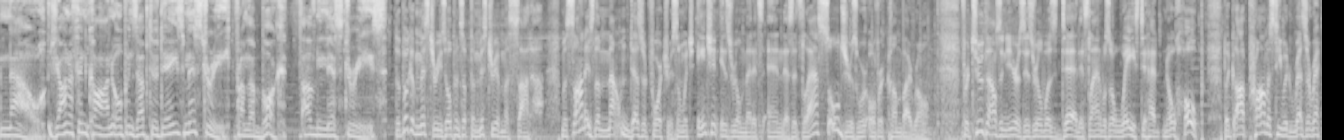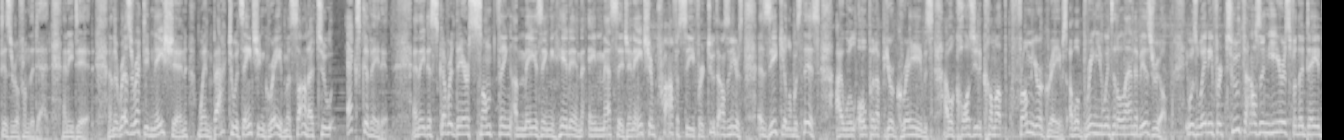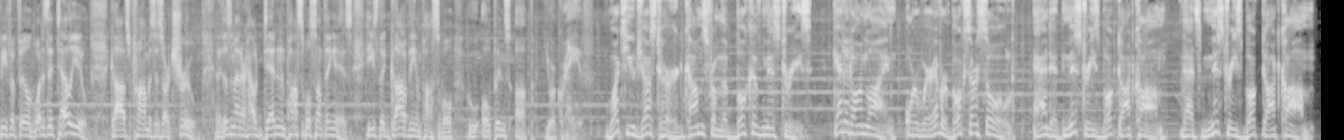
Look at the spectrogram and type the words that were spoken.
And now, Jonathan Cahn opens up today's mystery from the Book of Mysteries. The Book of Mysteries opens up the mystery of Masada. Masada is the mountain desert fortress on which ancient Israel met its end as its last soldiers were overcome by Rome. For 2,000 years, Israel was dead. Its land was a waste. It had no hope. But God promised He would resurrect Israel from the dead, and He did. And the resurrected nation went back to its ancient grave, Masada, to excavate it. And they discovered there something amazing hidden, a message, an ancient prophecy for 2,000 years. Ezekiel was this I will open up your graves. I will cause you to come up from your graves. I will bring you into the land of Israel. It was waiting for 2,000 years for the day to be fulfilled. What does it tell you? God's promises are true. And it doesn't matter how dead and impossible something is, He's the God of the impossible who opens up your grave. What you just heard comes from the Book of Mysteries. Get it online or wherever books are sold and at mysteriesbook.com. That's mysteriesbook.com.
